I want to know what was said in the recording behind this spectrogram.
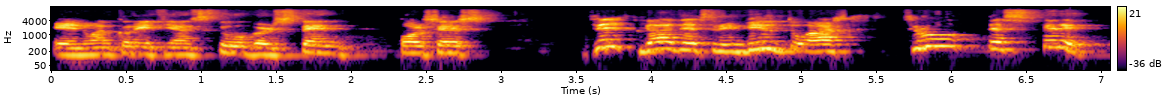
In 1 Corinthians 2, verse 10, Paul says, This God has revealed to us through the Spirit.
